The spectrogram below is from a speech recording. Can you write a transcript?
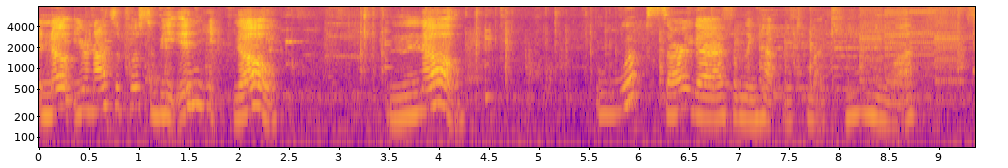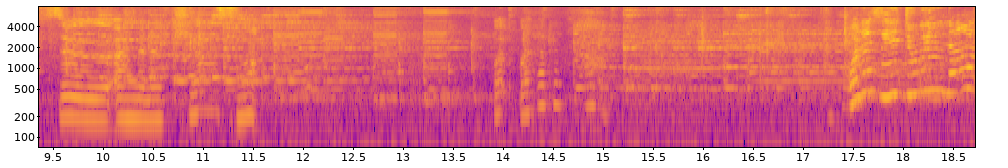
And no, you're not supposed to be in here. No. No. Whoops. Sorry, guys. Something happened to my camera. So, I'm gonna kill this one. What, what happened? What is he doing now?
